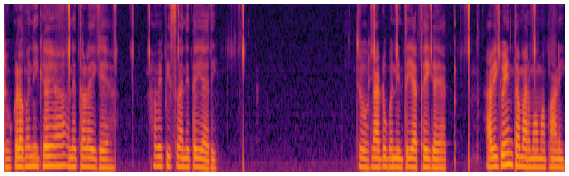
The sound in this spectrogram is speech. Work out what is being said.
ઢોકળા બની ગયા અને તળાઈ ગયા. હવે પીસવાની તૈયારી. જો લાડુ બનીને તૈયાર થઈ ગયા. આવી ગઈ ને તમારા મોંમાં પાણી?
